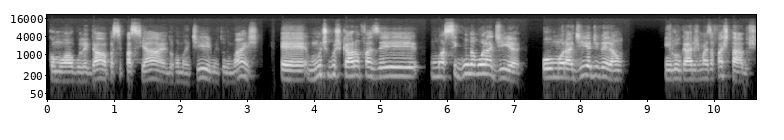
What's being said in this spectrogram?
como algo legal para se passear, do romantismo e tudo mais, é, muitos buscaram fazer uma segunda moradia, ou moradia de verão, em lugares mais afastados.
